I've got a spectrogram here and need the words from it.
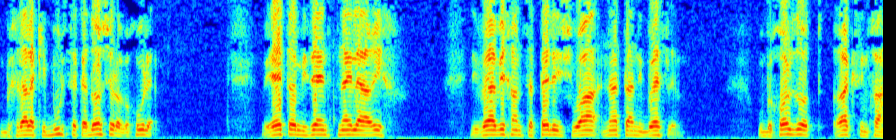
ובכלל הקיבוץ הקדוש שלו וכו'. ויתר מזה אין פנאי להעריך. דברי אביך המצפה לישועה נתן מברסלב. ובכל זאת רק שמחה.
